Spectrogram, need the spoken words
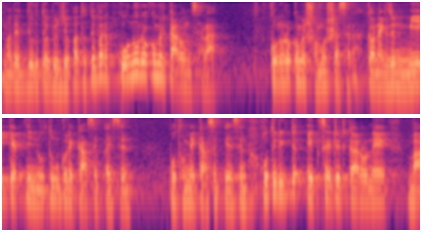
আমাদের দ্রুত বীর্যপাত হতে পারে কোনো রকমের কারণ ছাড়া, কোনো রকমের সমস্যা ছাড়া। কারণ একজন মেয়েকে আপনি নতুন করে কাছে পাইছেন, প্রথমে কাছে পেয়েছেন, অতিরিক্ত এক্সাইটেড কারণে বা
